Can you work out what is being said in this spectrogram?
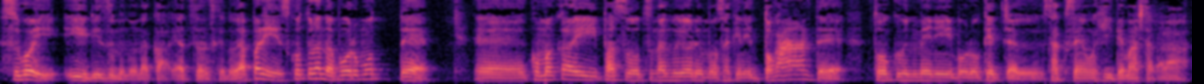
すごいいいリズムの中やってたんですけど、やっぱりスコットランドはボール持って、えー、細かいパスをつなぐよりも先にドカーンって遠く目にボールを蹴っちゃう作戦を引いてましたから、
